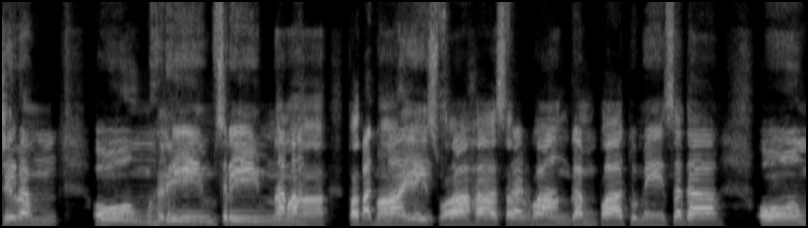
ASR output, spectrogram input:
చిరం ఓం హ్రీం శ్రీం నమః పద్మాయై స్వాహ సర్వాంగం పాతు మే సదా ఓం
